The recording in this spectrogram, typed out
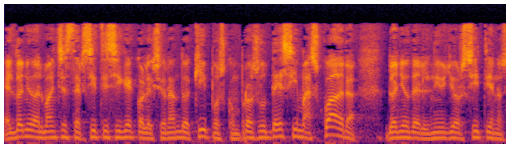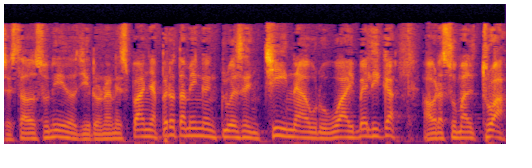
el dueño del Manchester City, sigue coleccionando equipos. Compró su décima escuadra. Dueño del New York City en los Estados Unidos, Girona en España, pero también en clubes en China, Uruguay, Bélgica. Ahora suma el Troyes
